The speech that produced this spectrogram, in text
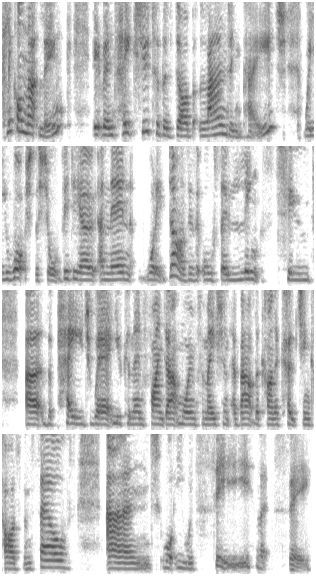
Click on that link. It then takes you to the Dubb landing page where you watch the short video. And then what it does is it also links to uh, the page where you can then find out more information about the kind of coaching cards themselves and what you would see let's see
